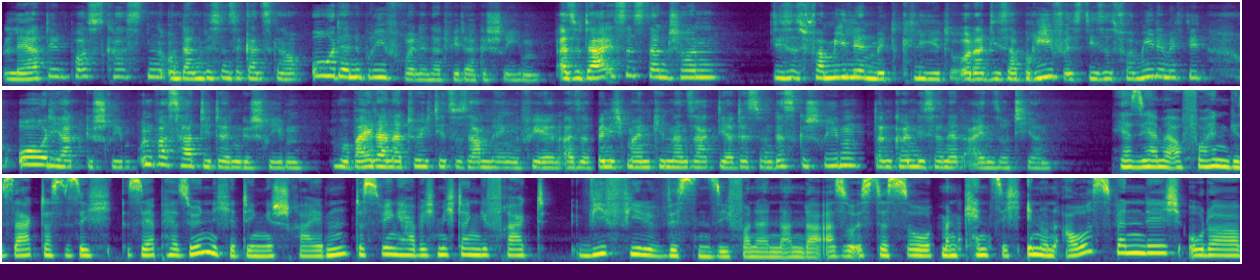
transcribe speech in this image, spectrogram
leert den Postkasten und dann wissen sie ganz genau, oh, deine Brieffreundin hat wieder geschrieben. Also da ist es dann schon dieses Familienmitglied oder dieser Brief ist dieses Familienmitglied, oh, die hat geschrieben. Und was hat die denn geschrieben? Wobei da natürlich die Zusammenhänge fehlen. Also wenn ich meinen Kindern sage, die hat das und das geschrieben, dann können die es ja nicht einsortieren. Ja, Sie haben ja auch vorhin gesagt, dass Sie sich sehr persönliche Dinge schreiben. Deswegen habe ich mich dann gefragt, wie viel wissen Sie voneinander? Also ist es so, man kennt sich in- und auswendig oder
